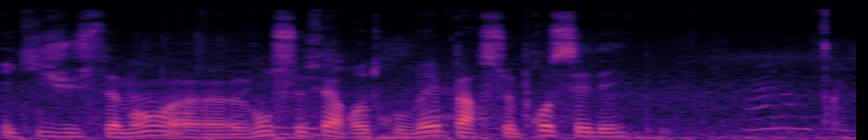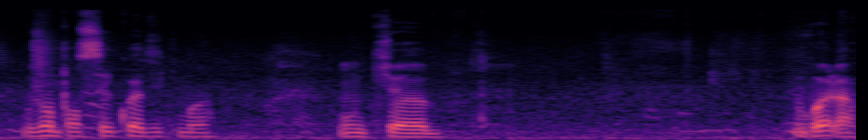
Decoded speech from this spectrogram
et qui justement euh, vont se faire retrouver par ce procédé. Vous en pensez quoi, dites-moi? Donc euh, voilà,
